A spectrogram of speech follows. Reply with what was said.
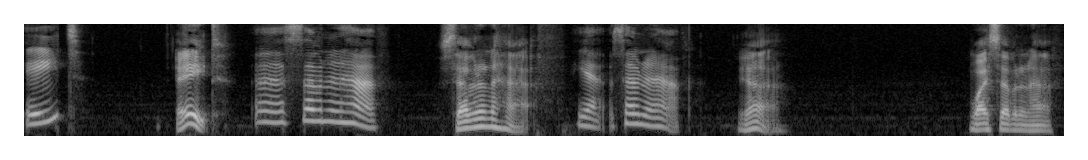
Eight, 8. uh, seven and a half. Seven and a half. Yeah, seven and a half. Yeah. Why seven and a half?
